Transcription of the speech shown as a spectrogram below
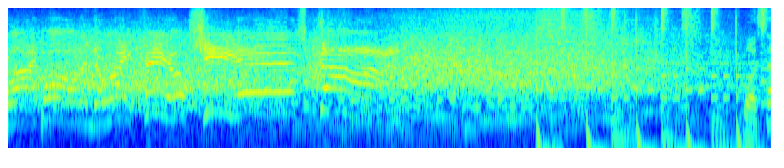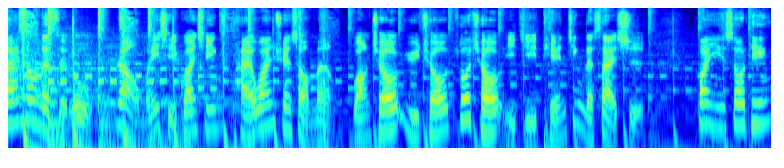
fly ball into right field. She is gone. 我是爱弄的子路，让我们一起关心台湾选手们网球、羽球、桌球以及田径的赛事。欢迎收听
